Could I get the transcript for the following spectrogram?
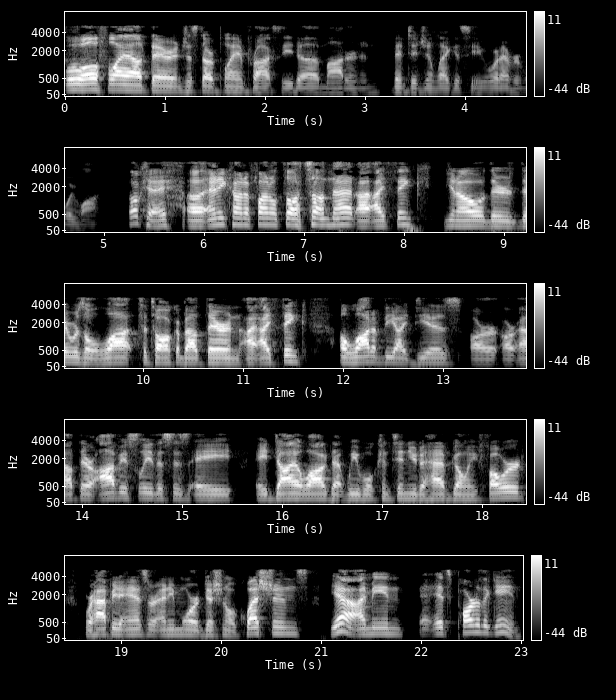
we'll all fly out there and just start playing proxied uh, modern and vintage and legacy or whatever we want. Okay. Uh, any kind of final thoughts on that? I, I think you know there there was a lot to talk about there, and I, I think a lot of the ideas are are out there. Obviously, this is a a dialogue that we will continue to have going forward. We're happy to answer any more additional questions. Yeah, I mean, it's part of the game.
